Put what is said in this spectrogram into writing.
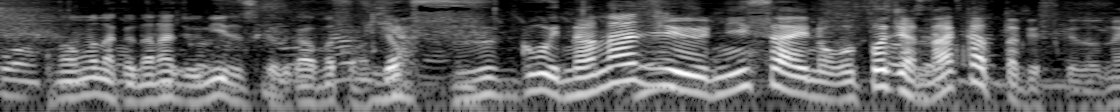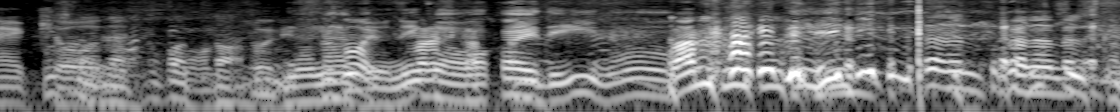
まもなく72ですけど頑張ってますいよやすごい。72歳の音じゃなかったですけどね今日ね。本当に。すごい。素72晴らしかっか若いでいいな。た若いでいいなんとかなんですか？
